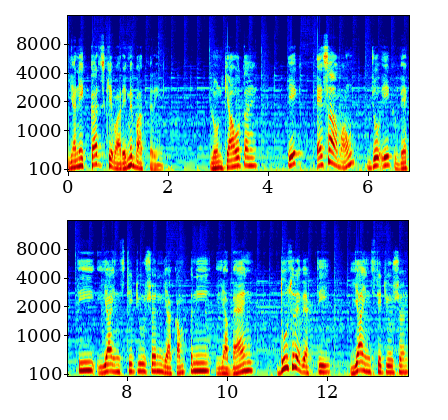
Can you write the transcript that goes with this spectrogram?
यानी कर्ज के बारे में बात करेंगे। लोन क्या होता है? एक ऐसा अमाउंट जो एक व्यक्ति या इंस्टीट्यूशन या कंपनी या बैंक दूसरे व्यक्ति या इंस्टीट्यूशन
